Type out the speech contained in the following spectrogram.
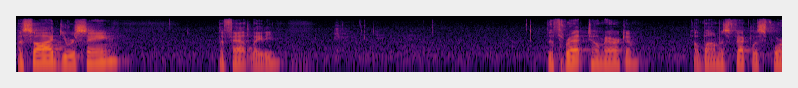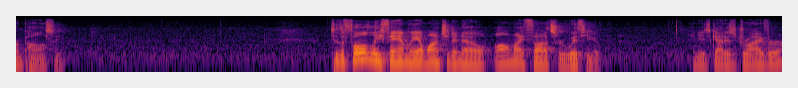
Assad, you were saying, the fat lady, the threat to America, Obama's feckless foreign policy. To the Foley family, I want you to know all my thoughts are with you. And he's got his driver.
